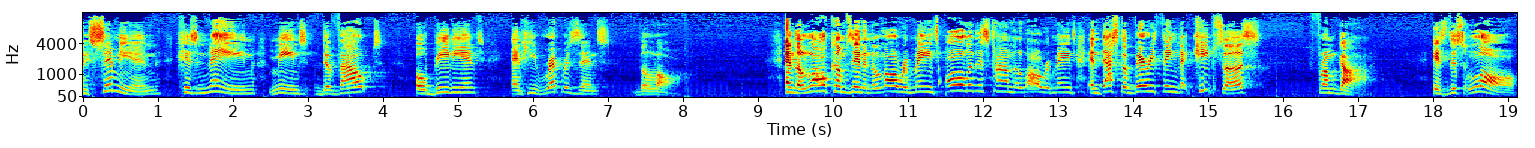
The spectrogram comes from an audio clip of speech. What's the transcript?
And Simeon, his name means devout, obedient, and he represents the law. And the law comes in, and the law remains all of this time, the law remains, and that's the very thing that keeps us from God. Is this law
